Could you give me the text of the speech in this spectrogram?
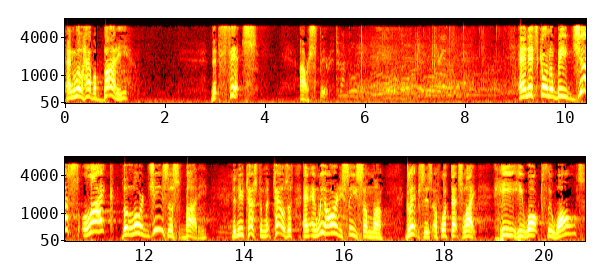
And we'll have a body that fits our spirit. And it's going to be just like the Lord Jesus' body, the New Testament tells us. And, and we already see some uh, glimpses of what that's like. He, he walked through walls,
